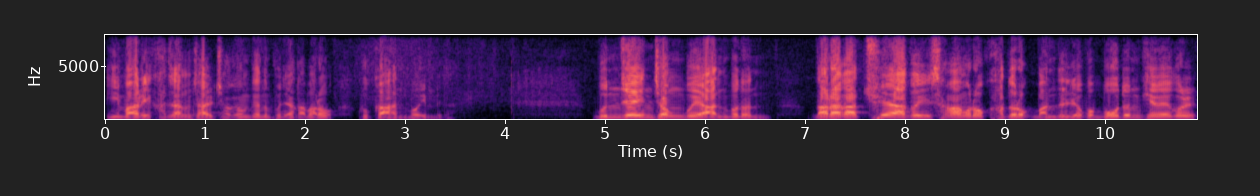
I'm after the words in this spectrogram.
이 말이 가장 잘 적용되는 분야가 바로 국가 안보입니다. 문재인 정부의 안보는 나라가 최악의 상황으로 가도록 만들려고 모든 계획을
